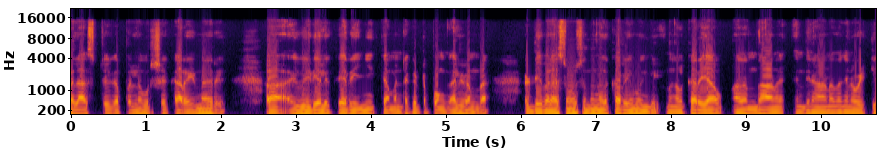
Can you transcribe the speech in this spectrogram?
ബലാസ്റ്റ് കപ്പലിനെ കുറിച്ചൊക്കെ അറിയുന്നവർ ഈ വീഡിയോയിൽ കയറി ഇനി കമന്റൊക്കെ ഇട്ട് പൊങ്കാലിടണ്ട ഡി ബലാസ്റ്റിനെ മോഷൻ നിങ്ങൾക്ക് നിങ്ങൾക്കറിയാം അതെന്താണ് എന്തിനാണ് അതങ്ങനെ ഒഴുക്കി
